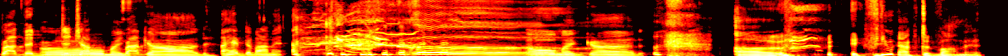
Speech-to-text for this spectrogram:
brought the, the chop Oh my brought- god. I have to vomit. Oh my god. Uh, if you have to vomit,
